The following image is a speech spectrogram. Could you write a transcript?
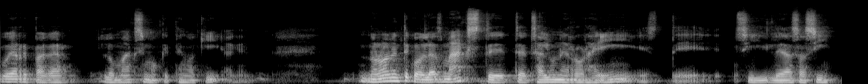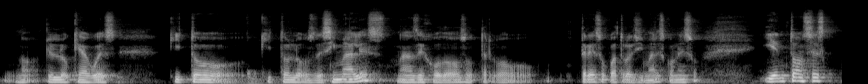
voy a repagar lo máximo que tengo aquí. Normalmente cuando le das max te, sale un error ahí, este, si le das así, ¿no? Yo lo que hago es quito, quito los decimales, nada más dejo dos o, tres o cuatro decimales con eso. Y entonces,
